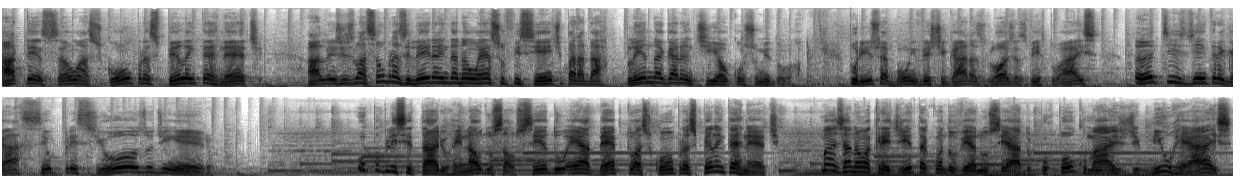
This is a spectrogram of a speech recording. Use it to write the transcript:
Atenção às compras pela internet. A legislação brasileira ainda não é suficiente para dar plena garantia ao consumidor. Por isso, é bom investigar as lojas virtuais antes de entregar seu precioso dinheiro. O publicitário Reinaldo Salcedo é adepto às compras pela internet, mas já não acredita quando vê anunciado por pouco mais de mil reais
